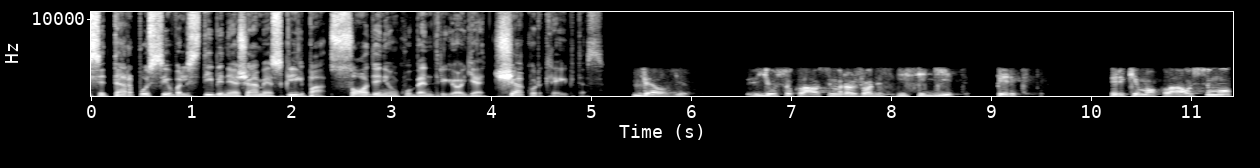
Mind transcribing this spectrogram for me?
įsiterpusį valstybinė žemės sklypą sodininkų bendrijoje. Čia kur kreiptis? Vėlgi, jūsų klausimai yra žodis įsigyti, pirkti. Pirkimo klausimų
